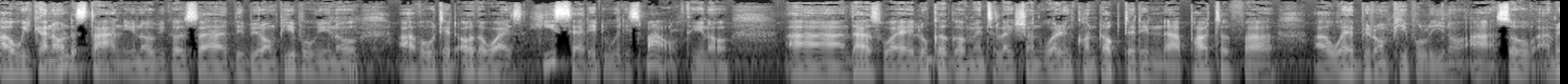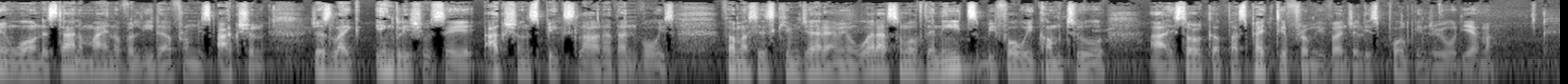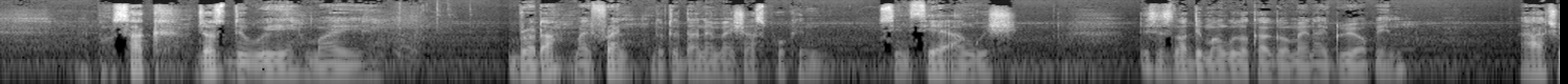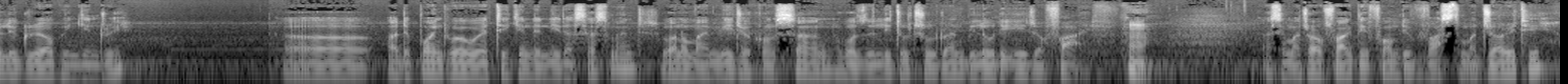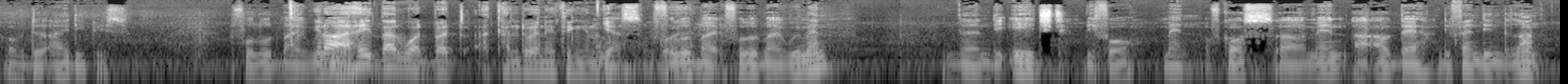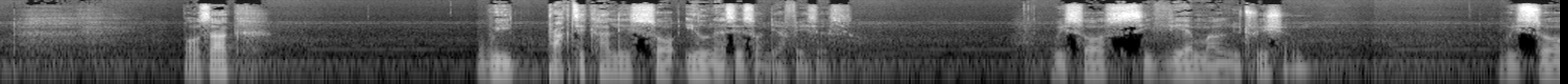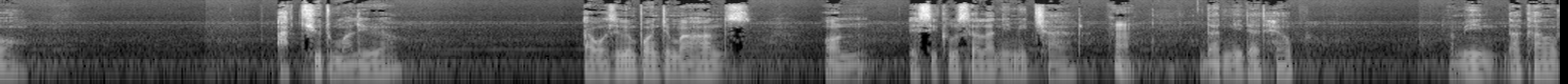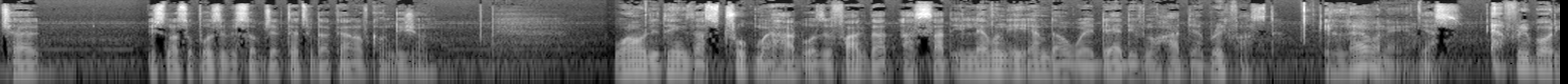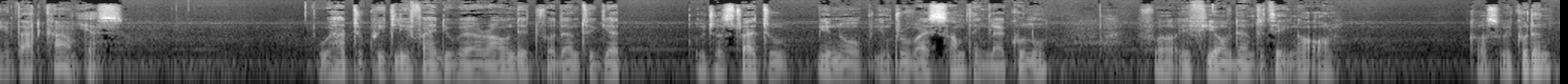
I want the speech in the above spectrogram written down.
Uh, we can understand, you know, because uh, the Berom people, you know, uh, voted otherwise. He said it with his mouth, you know. Uh, that's why local government election weren't conducted in uh, part of uh, uh, where Berom people, you know, are. So, I mean, we understand the mind of a leader from his action. Just like English would say, action speaks louder than voice. Pharmacist Kim Jerry, I mean, what are some of the needs before we come to a historical perspective from Evangelist Paul Gindiri Wudeama? Sak, just the way my brother, my friend, Dr. Daniel Meshak spoke in sincere anguish. This is not the Mangu local government I grew up in. I actually grew up in Gindiri. Uh, at the point where we were taking the need assessment, one of my major concerns was the little children below the age of five. Hmm. As a matter of fact, they form the vast majority of the IDPs, followed by women. You know, I hate that word, but I can't do anything, you know. Yes, followed by followed by women, then the aged before men. Of course, uh, men are out there defending the land. Ponsak, we practically saw illnesses on their faces. We saw severe malnutrition. We saw acute malaria. I was even pointing my hands on a sickle cell anemic child Hmm. that needed help. I mean, that kind of child is not supposed to be subjected to that kind of condition. One of the things that struck my heart was the fact that as at 11 a.m. that we're there, they've not had their breakfast. 11 a.m. Yes. Everybody in that camp. Yes. We had to quickly find a way around it for them to get. We just tried to, you know, improvise something like kunu for a few of them to take, not all, because we couldn't,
